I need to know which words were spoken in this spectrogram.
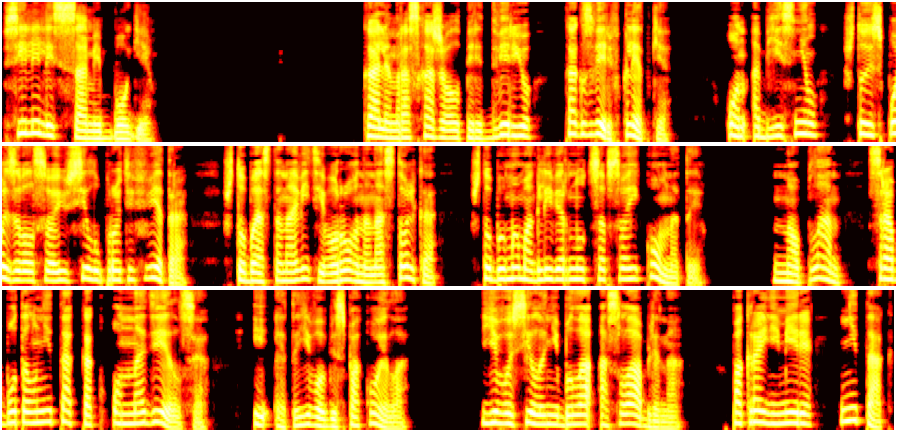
вселились сами боги. Калин расхаживал перед дверью, как зверь в клетке. Он объяснил, что использовал свою силу против ветра, чтобы остановить его ровно настолько, чтобы мы могли вернуться в свои комнаты. Но план сработал не так, как он надеялся, и это его беспокоило. Его сила не была ослаблена, по крайней мере, не так,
